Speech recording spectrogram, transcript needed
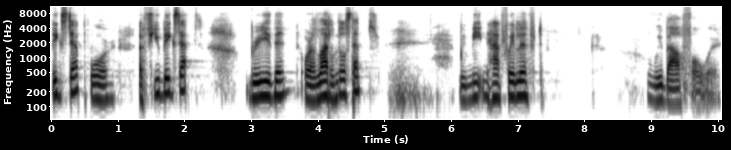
Big step or a few big steps. Breathe in or a lot of little steps. We meet in halfway lift. We bow forward.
